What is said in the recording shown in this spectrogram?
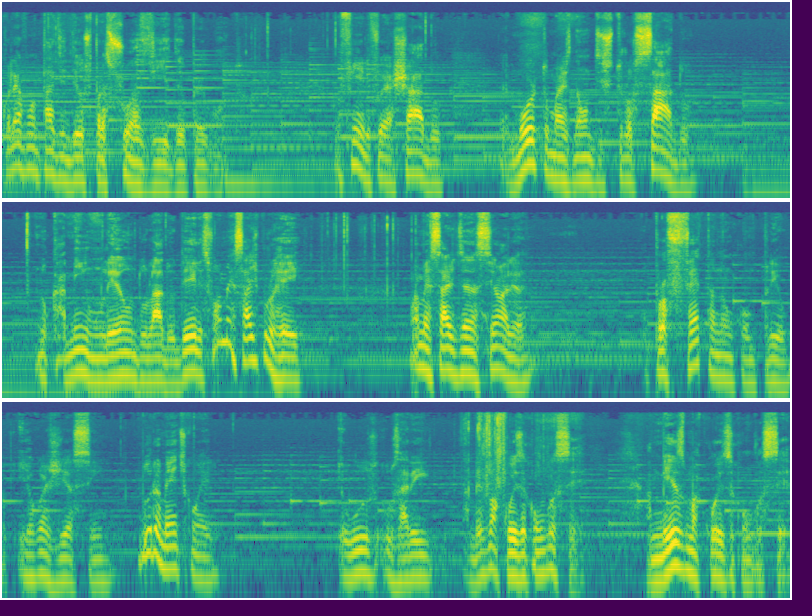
Qual é a vontade de Deus para a sua vida, eu pergunto. Enfim, ele foi achado é, morto, mas não destroçado. No caminho, um leão do lado deles. Foi uma mensagem para o rei uma mensagem dizendo assim: olha, o profeta não cumpriu e eu agi assim, duramente com ele. Eu usarei a mesma coisa com você. A mesma coisa com você.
